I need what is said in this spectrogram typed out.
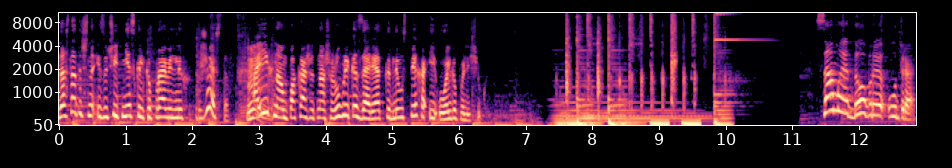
Достаточно изучить несколько правильных жестов. А их нам покажет наша рубрика «Зарядка для успеха» и Ольга Полищук. Самое доброе утро!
